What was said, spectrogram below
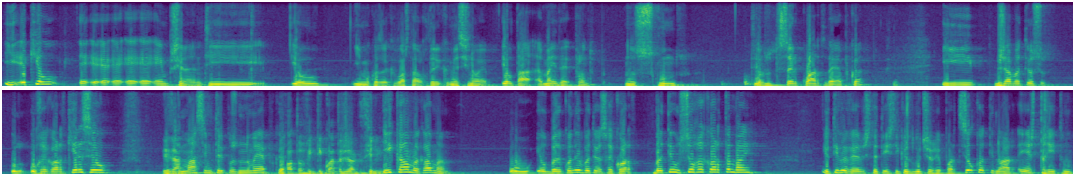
E aquilo é, é- é- é- é impressionante. E ele, e uma coisa que lá está o Rodrigo mencionou é: ele está a meio de, pronto, no segundo, no terceiro quarto da época e já bateu o, o recorde que era seu, Exato. de máximo triplos numa época. Faltam 24 jogos ainda. E calma, calma. O, ele, quando ele bateu esse recorde, bateu o seu recorde também. Eu estive a ver estatísticas do Butcher Report. Se ele continuar a este ritmo,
